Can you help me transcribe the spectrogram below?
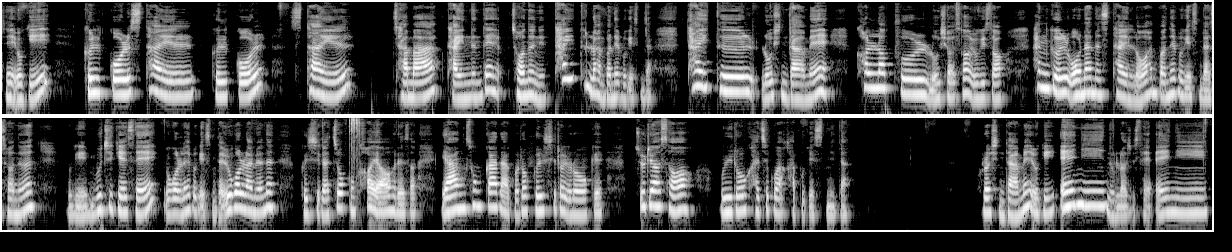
이제 여기 글꼴 스타일, 글꼴 스타일, 자막 다 있는데 저는 이 타이틀로 한번 해보겠습니다. 타이틀 놓으신 다음에 컬러풀 놓으셔서 여기서 한글 원하는 스타일로 한번 해보겠습니다. 저는 여기 무지개색 이걸로 해보겠습니다. 이걸로 하면은 글씨가 조금 커요. 그래서 양 손가락으로 글씨를 이렇게 줄여서 위로 가지고 가보겠습니다. 그러신 다음에 여기 애니 눌러주세요. 애니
